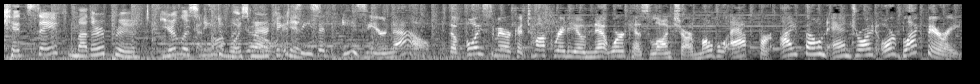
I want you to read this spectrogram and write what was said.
Kids safe, mother approved. You're listening to Voice America Kids. it's even easier now. The Voice America Talk Radio Network has launched our mobile app for iPhone, Android, or Blackberry.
